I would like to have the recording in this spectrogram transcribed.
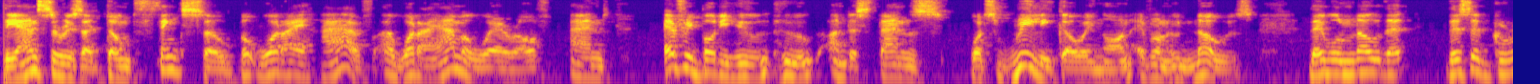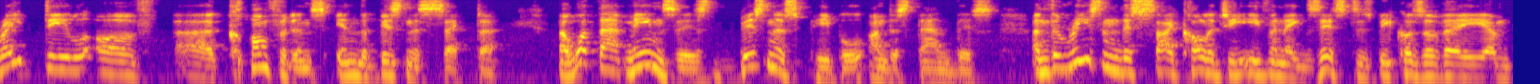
The answer is I don't think so. But what I have, uh, what I am aware of, and everybody who, who understands what's really going on, everyone who knows, they will know that there's a great deal of uh, confidence in the business sector. Now, what that means is business people understand this. And the reason this psychology even exists is because of a, um,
